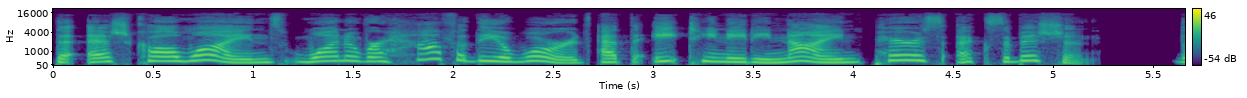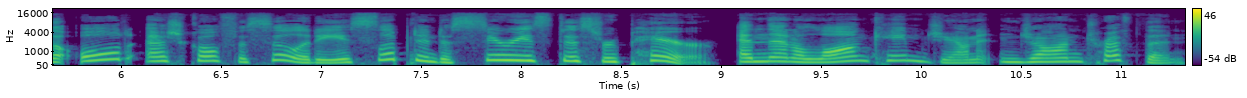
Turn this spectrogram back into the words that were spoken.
The Eshcol wines won over half of the awards at the 1889 Paris exhibition. The old Eshcol facility slipped into serious disrepair, and then along came Janet and John Trefethen.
